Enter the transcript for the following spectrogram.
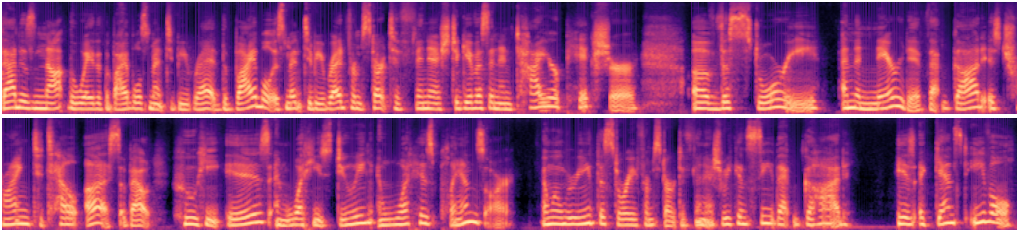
That is not the way that the Bible is meant to be read. The Bible is meant to be read from start to finish to give us an entire picture of the story and the narrative that God is trying to tell us about who He is and what He's doing and what His plans are. And when we read the story from start to finish, we can see that God is against evil.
